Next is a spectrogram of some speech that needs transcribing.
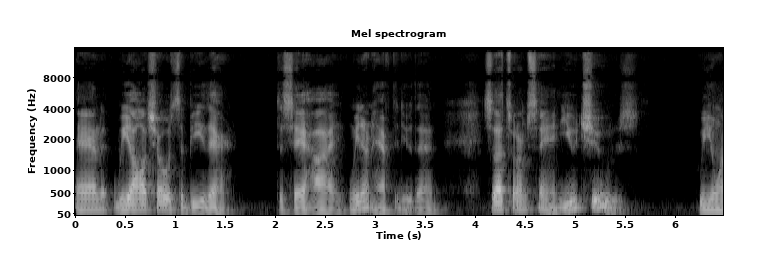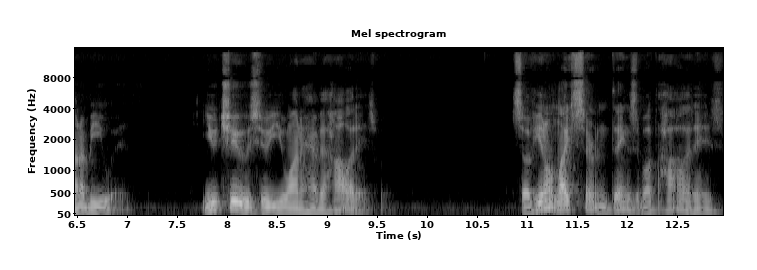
And we all chose to be there to say hi. We don't have to do that. So that's what I'm saying. You choose who you want to be with, you choose who you want to have the holidays with. So if you don't like certain things about the holidays,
